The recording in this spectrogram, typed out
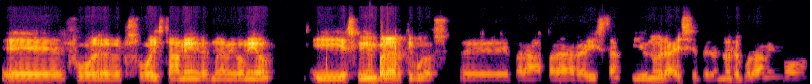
el, futbol- también, que es muy amigo mío, y escribí un par de artículos eh, para, para la revista, y uno era ese, pero no recuerdo ahora mismo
